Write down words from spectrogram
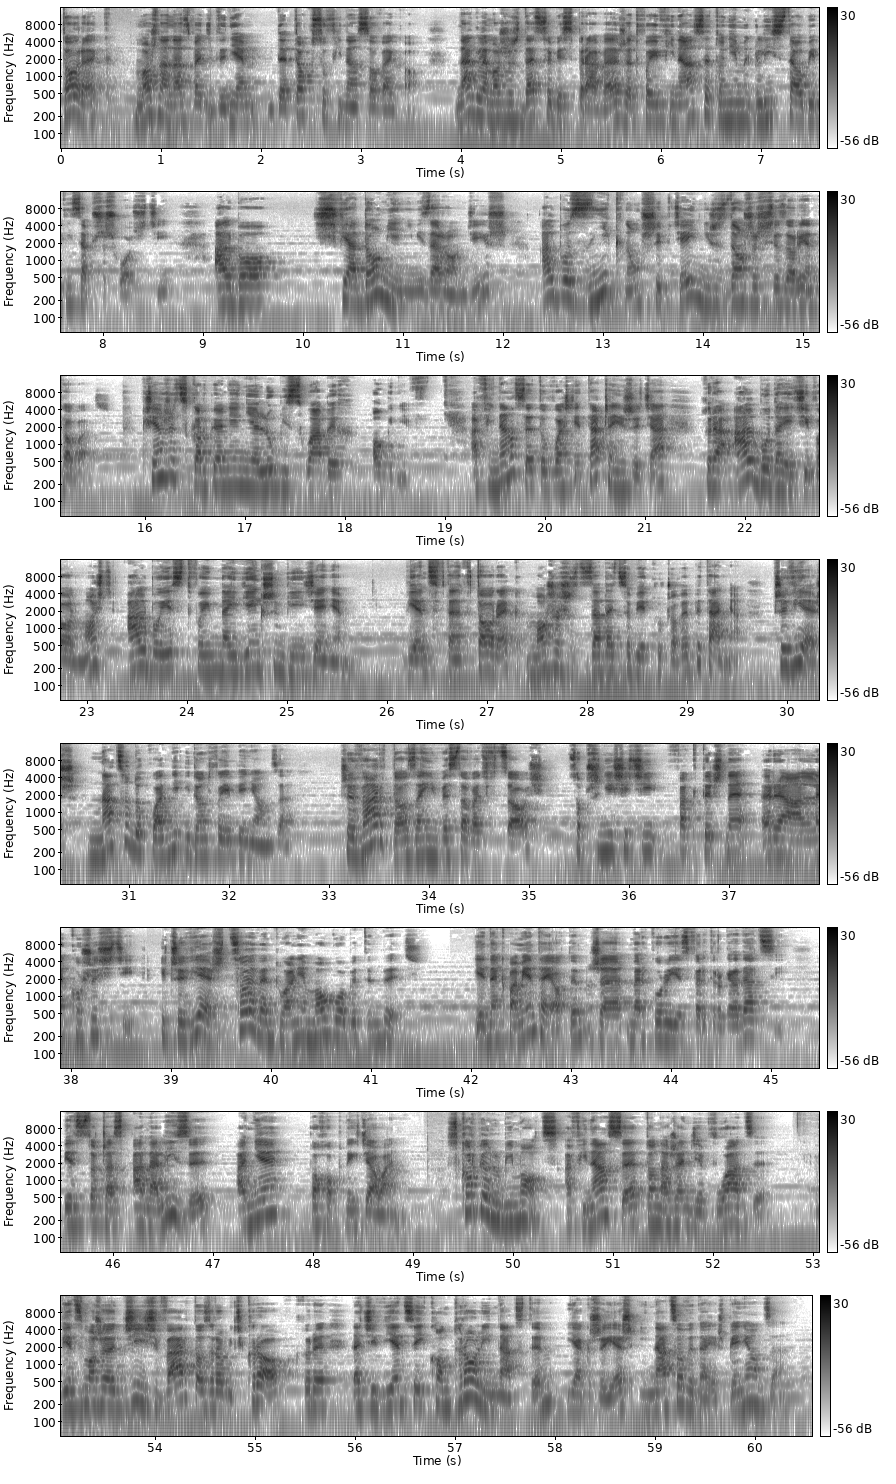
Wtorek można nazwać dniem detoksu finansowego. Nagle możesz dać sobie sprawę, że Twoje finanse to nie mglista obietnica przyszłości, albo świadomie nimi zarządzisz, albo znikną szybciej niż zdążysz się zorientować. Księżyc Skorpionie nie lubi słabych ogniw, a finanse to właśnie ta część życia, która albo daje Ci wolność, albo jest Twoim największym więzieniem. Więc w ten wtorek możesz zadać sobie kluczowe pytania. Czy wiesz, na co dokładnie idą Twoje pieniądze? Czy warto zainwestować w coś, co przyniesie Ci faktyczne, realne korzyści? I czy wiesz, co ewentualnie mogłoby tym być? Jednak pamiętaj o tym, że Merkury jest w retrogradacji, więc to czas analizy, a nie pochopnych działań. Skorpion lubi moc, a finanse to narzędzie władzy. Więc może dziś warto zrobić krok, który da Ci więcej kontroli nad tym, jak żyjesz i na co wydajesz pieniądze.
